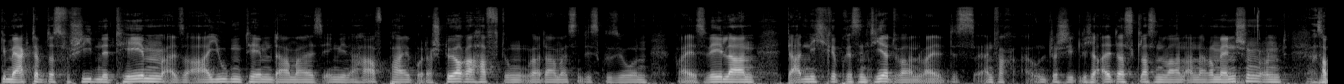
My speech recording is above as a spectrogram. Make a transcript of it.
gemerkt habe, dass verschiedene Themen, also A-Jugendthemen damals, irgendwie eine Halfpipe oder Störerhaftung war damals eine Diskussion, freies WLAN, da nicht repräsentiert waren, weil das einfach unterschiedliche Altersklassen waren, andere Menschen und also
